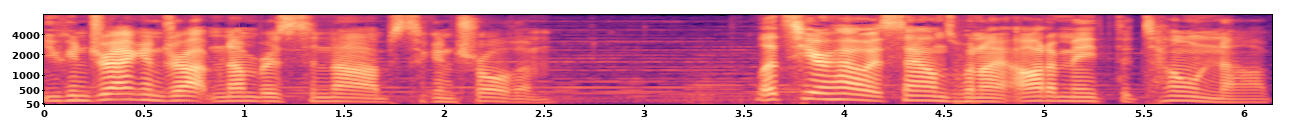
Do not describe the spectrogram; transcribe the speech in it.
You can drag and drop numbers to knobs to control them. Let's hear how it sounds when I automate the tone knob.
